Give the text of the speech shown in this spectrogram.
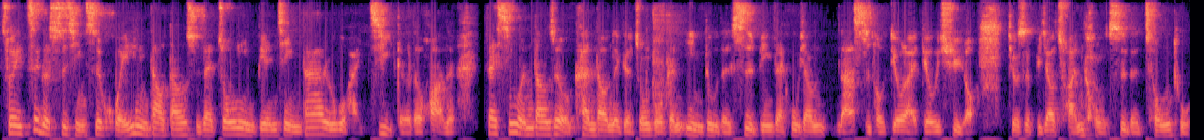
所以这个事情是回应到当时在中印边境，大家如果还记得的话呢，在新闻当中有看到那个中国跟印度的士兵在互相拿石头丢来丢去哦，就是比较传统式的冲突。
